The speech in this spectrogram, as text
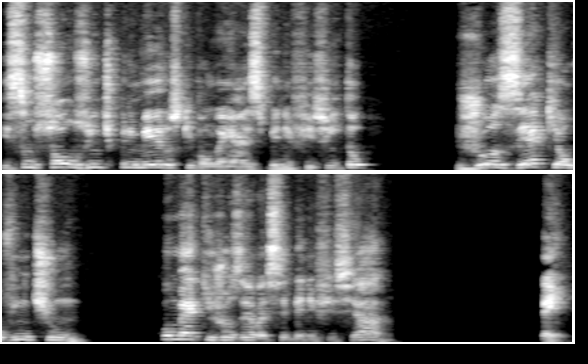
E são só os 20 primeiros que vão ganhar esse benefício. Então, José que é o 21, como é que José vai ser beneficiado? Bem,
